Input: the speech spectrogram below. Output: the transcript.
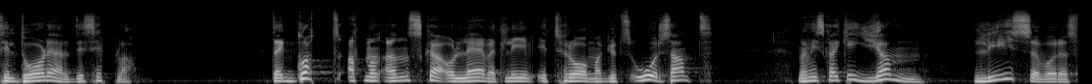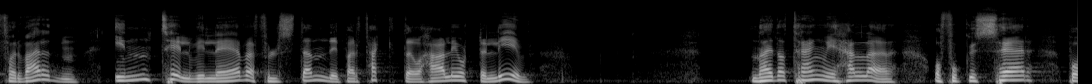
til dårligere disipler. Det er godt at man ønsker å leve et liv i tråd med Guds ord, sant? Men vi skal ikke gjemme lyset vårt for verden inntil vi lever fullstendig perfekte og herliggjorte liv. Nei, da trenger vi heller å fokusere på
